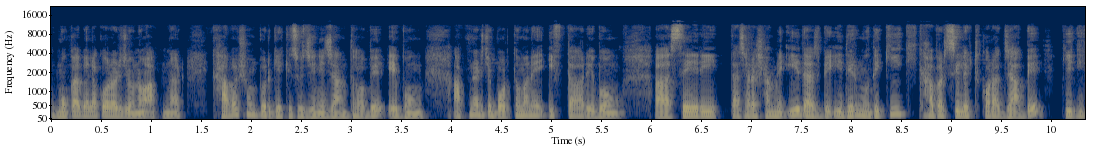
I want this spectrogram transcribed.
মোকাবেলা করার জন্য আপনার খাবার সম্পর্কে কিছু জিনিস জানতে হবে এবং আপনার যে বর্তমানে ইফতার এবং সেরি তাছাড়া সামনে ঈদ আসবে। ঈদের মধ্যে কি, কি খাবার সিলেক্ট করা যাবে, কি, কি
